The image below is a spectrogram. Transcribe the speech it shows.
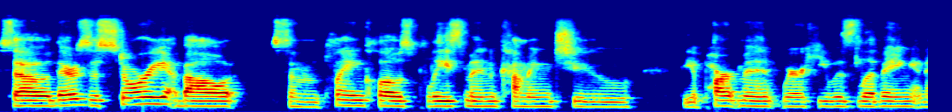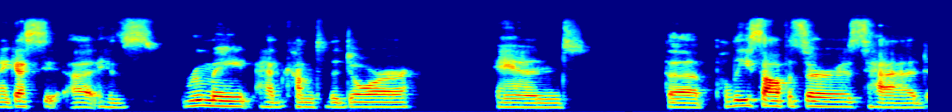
so there's a story about some plainclothes policemen coming to the apartment where he was living and i guess uh, his roommate had come to the door and the police officers had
